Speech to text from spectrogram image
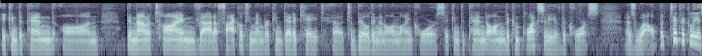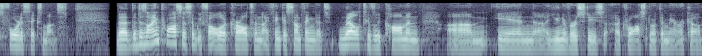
it can depend on the amount of time that a faculty member can dedicate uh, to building an online course. It can depend on the complexity of the course as well. But typically, it's four to six months. The, the design process that we follow at Carleton, I think, is something that's relatively common um, in uh, universities across North America.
